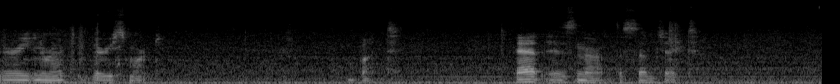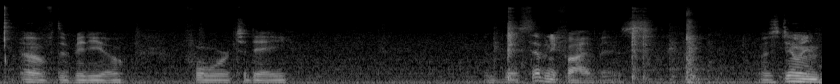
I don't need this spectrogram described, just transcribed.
Very interactive, very smart. But that is not the subject of the video for today. The 75 is, I was doing,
